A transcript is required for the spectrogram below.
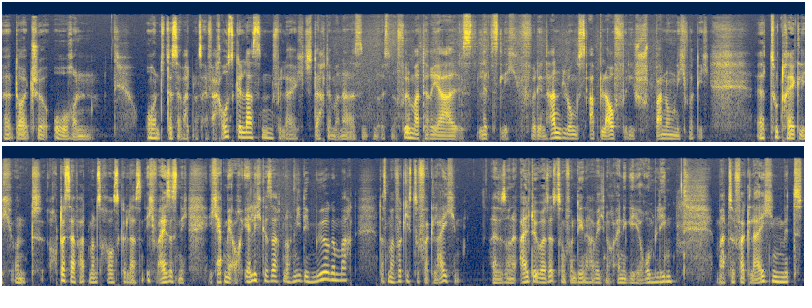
äh, deutsche Ohren. Und deshalb hat man es einfach rausgelassen. Vielleicht dachte man, na, das ist nur Füllmaterial, ist letztlich für den Handlungsablauf, für die Spannung nicht wirklich äh, zuträglich und auch deshalb hat man es rausgelassen. Ich weiß es nicht. Ich habe mir auch ehrlich gesagt noch nie die Mühe gemacht, das mal wirklich zu vergleichen. Also so eine alte Übersetzung, von denen habe ich noch einige hier rumliegen, mal zu vergleichen mit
